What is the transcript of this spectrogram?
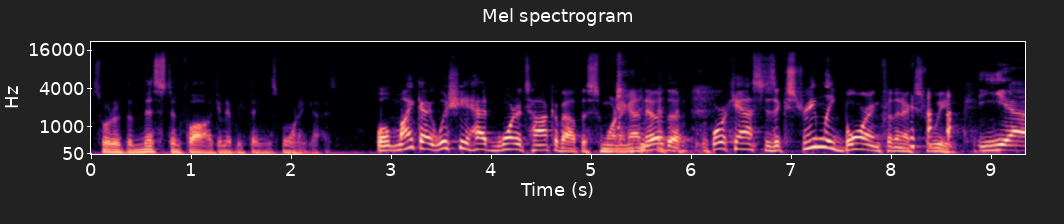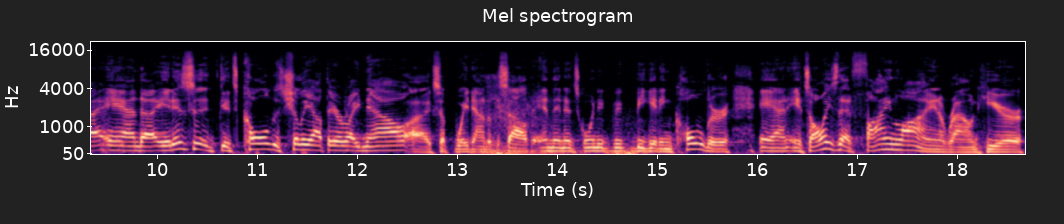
sort of the mist and fog and everything this morning, guys. Well, Mike, I wish you had more to talk about this morning. I know the forecast is extremely boring for the next week. yeah, and uh, it is. It's cold. It's chilly out there right now, uh, except way down to the south. And then it's going to be getting colder. And it's always that fine line around here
